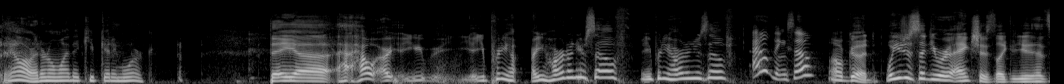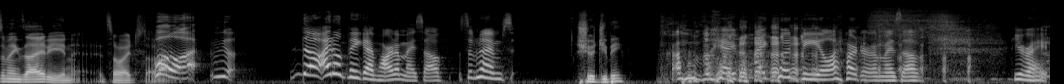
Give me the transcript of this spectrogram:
they are. I don't know why they keep getting work. They. uh h- How are you? Are you pretty? Are you hard on yourself? Are you pretty hard on yourself? I don't think so. Oh, good. Well, you just said you were anxious, like you had some anxiety, and so I just thought. Well, uh, no, I don't think I'm hard on myself. Sometimes Should you be? probably I, I could be a lot harder on myself. You're right.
